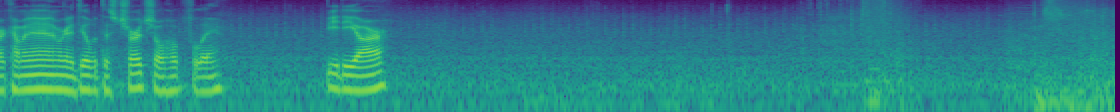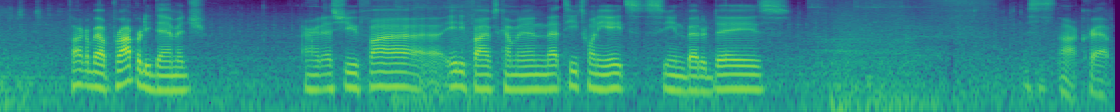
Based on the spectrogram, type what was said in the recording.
We're coming in. We're going to deal with this Churchill, hopefully. BDR. Talk about property damage. Alright, SU 5, 85's coming in. That T-28's seeing better days. This is... Oh, crap.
